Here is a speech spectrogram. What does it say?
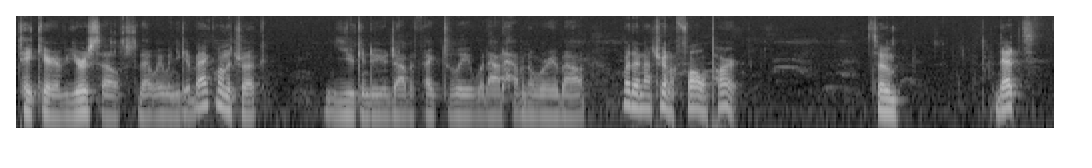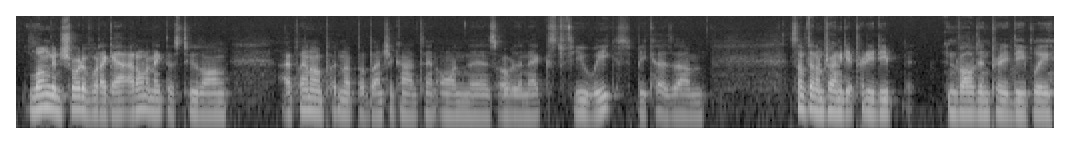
take care of yourself so that way when you get back on the truck, you can do your job effectively without having to worry about whether or not you're going to fall apart. So that's long and short of what I got. I don't want to make this too long. I plan on putting up a bunch of content on this over the next few weeks because um, something I'm trying to get pretty deep involved in pretty deeply.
